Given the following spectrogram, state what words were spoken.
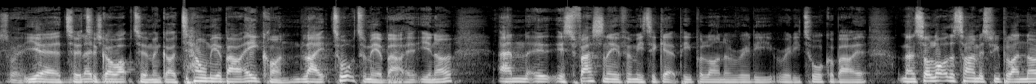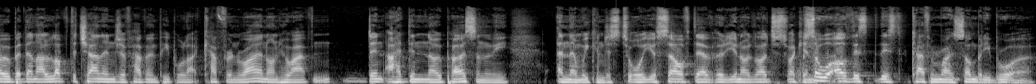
Sway. yeah, to to go up to him and go, tell me about Akon, like talk to me about it, you know. And it's fascinating for me to get people on and really, really talk about it. And so a lot of the time it's people I know, but then I love the challenge of having people like Katherine Ryan on who I didn't I didn't know personally, and then we can just talk yourself, Dev, you know, like just fucking. So what? Oh, this this Katherine Ryan. Somebody brought her.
